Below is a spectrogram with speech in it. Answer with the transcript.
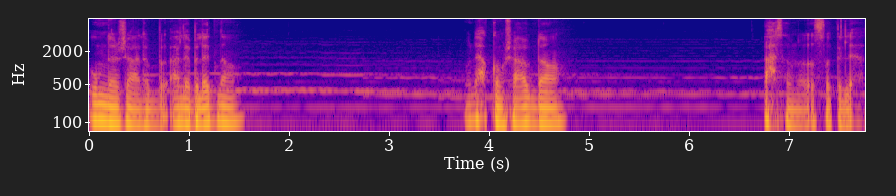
وبنرجع على بلدنا. ونحكم شعبنا أحسن من القصة كلها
